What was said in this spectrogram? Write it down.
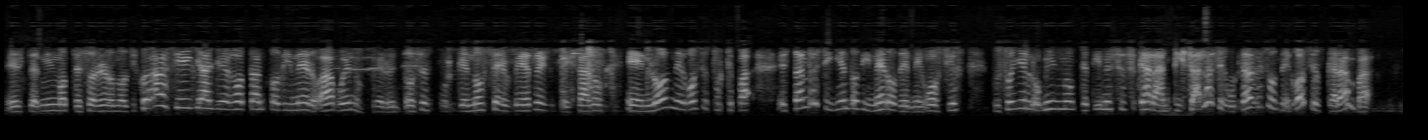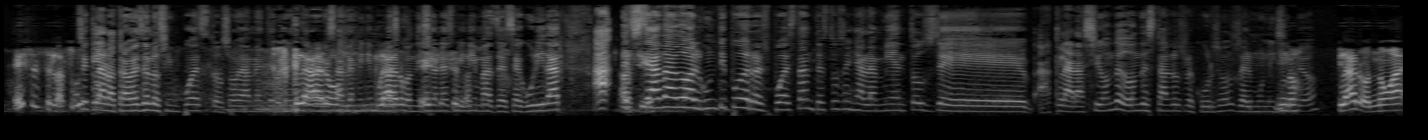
este el mismo tesorero nos dijo, ah, sí, ya llegó tanto dinero. Ah, bueno, pero entonces, ¿por qué no se ve reflejado en los negocios? Porque están recibiendo dinero de negocios. Pues oye, lo mismo que tienes es garantizar la seguridad de esos negocios, caramba. Ese es el asunto. Sí, claro, a través de los impuestos, obviamente. Claro, que mínimo las condiciones mínimas de seguridad. Ah, ¿Se ha dado algún tipo de respuesta ante estos señalamientos de aclaración de dónde están los recursos del municipio? claro, no hay,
